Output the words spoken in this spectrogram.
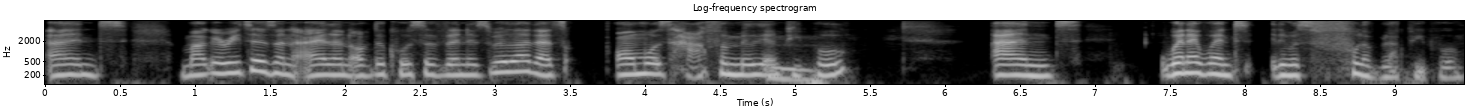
And Margarita is an island off the coast of Venezuela that's almost half a million mm. people. And when I went, it was full of Black people.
